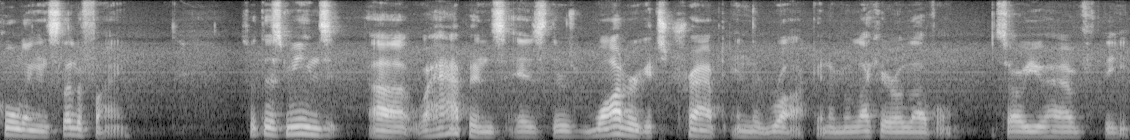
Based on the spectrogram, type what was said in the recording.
cooling and solidifying. So what this means, uh, what happens is there's water gets trapped in the rock at a molecular level. So you have the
